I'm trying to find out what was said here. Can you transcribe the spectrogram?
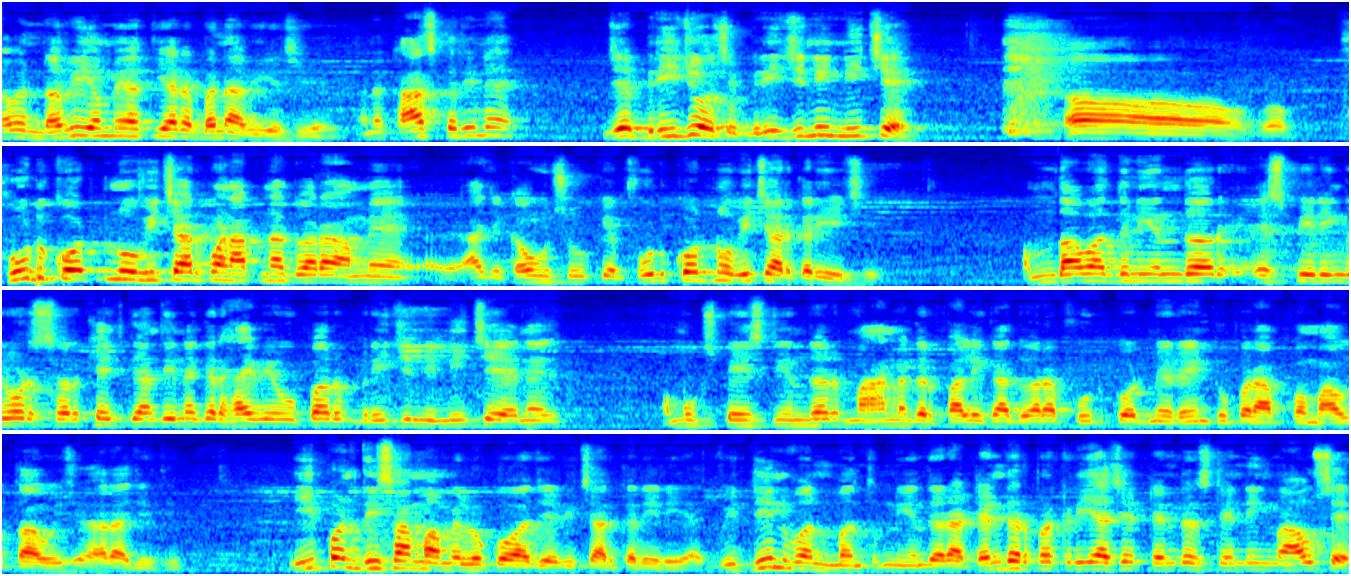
હવે નવી અમે અત્યારે બનાવીએ છીએ. અને ખાસ કરીને જે બ્રિજો છે, બ્રિજની નીચે ફૂડ કોર્ટનો વિચાર પણ આપના દ્વારા અમે આજે કહું છું કે ફૂડ કોર્ટનો વિચાર કરીએ છીએ. અમદાવાદની અંદર S P ring road Sarkhej Gandhinagar highway ઉપર બ્રિજની નીચે અને અમુક સ્પેસની અંદર મહાનગરપાલિકા દ્વારા ફૂડ કોર્ટને રેન્ટ ઉપર આપવામાં આવતા હોય છે હરાજીથી. એ પણ દિશામાં અમે લોકો આજે વિચાર કરી રહ્યા છીએ. વિધિન વન મંથની અંદર આ ટેન્ડર પ્રક્રિયા છે ટેન્ડર સ્ટેન્ડિંગમાં આવશે,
